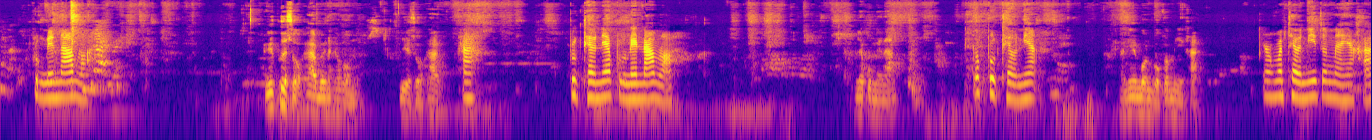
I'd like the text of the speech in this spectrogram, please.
มึงอะปลูกในน้ำเหรอได้ไหมอันนี้เพื่อสุขภาพด้วยนะครับผมดีต่อสุขภาพฮะปลูกแถวเนี้ยปลูกในน้ำเหรอ แล้วปลูกในน้ก็ปลูกแถวเนี้ยำอันนี้บนบกก็มีค่ะเอามาแถวนี้ตรงไหนอะคะ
